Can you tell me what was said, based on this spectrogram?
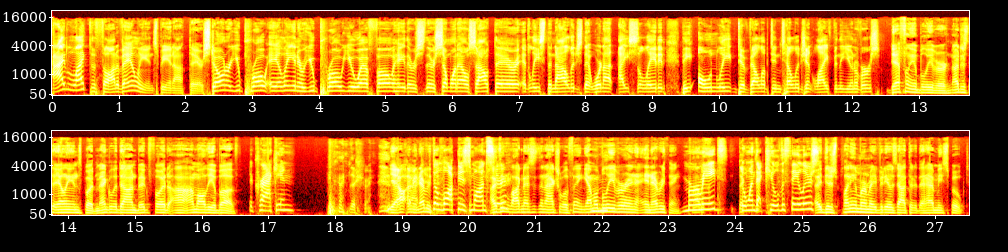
I like the thought of aliens being out there. Stone, are you pro alien or are you pro UFO? Hey, there's there's someone else out there. At least the knowledge that we're not isolated, the only developed intelligent life in the universe. Definitely a believer. Not just aliens, but Megalodon, Bigfoot. Uh, I'm all the above. The Kraken. Yeah, I mean everything. The Loch Ness monster. I think Loch Ness is an actual thing. Yeah, I'm a believer in, in everything. Mermaids. The one that killed the sailors. Uh, there's plenty of mermaid videos out there that have me spooked.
